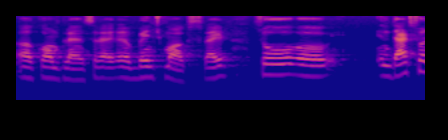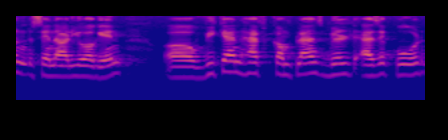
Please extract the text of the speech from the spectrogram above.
uh, compliance right, uh, benchmarks right. So, uh, in that one scenario again we can have compliance built as a code,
